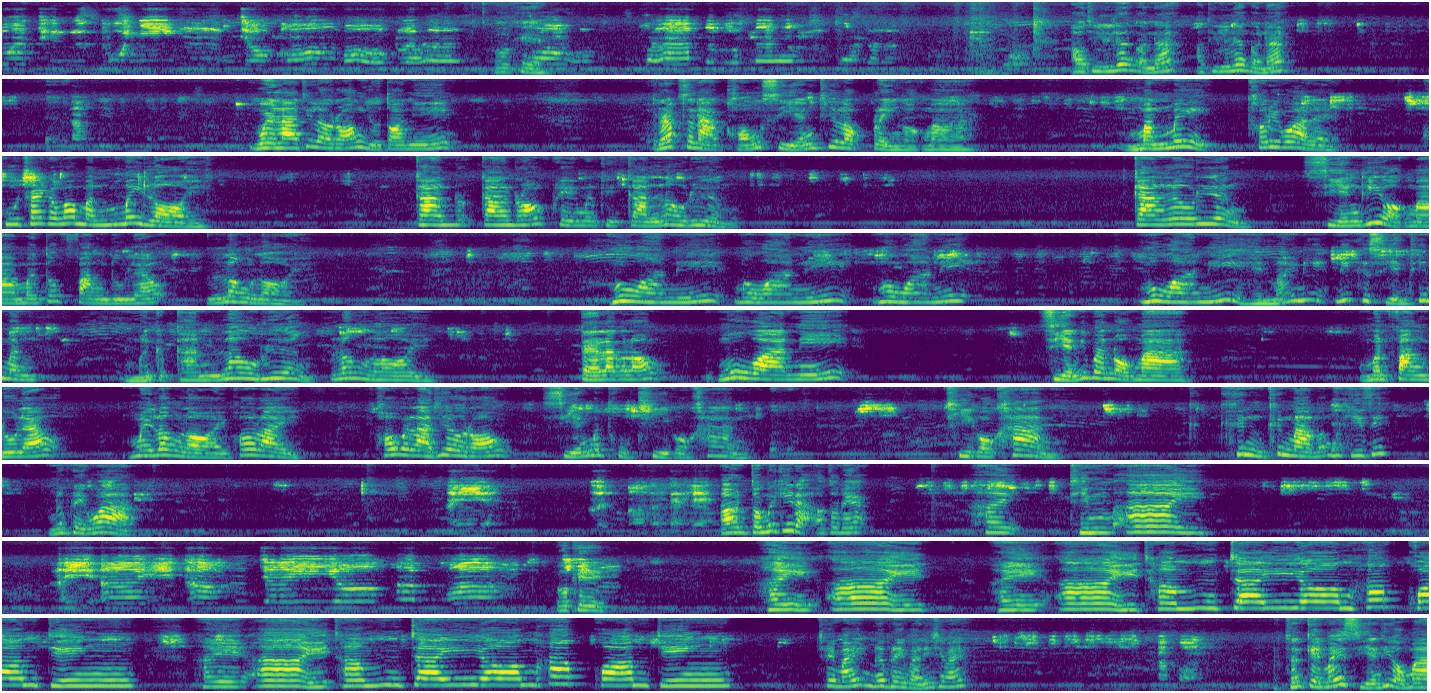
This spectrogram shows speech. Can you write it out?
ว่าถึงผู้หญิงเจ้าของบอกลาโอเค เจ้าลาน้ำตาเอาทีละเรื่องก่อนนะ เอาทีละเรื่องก่อนนะ ครับเวลาที่เราร้องอยู่ตอนนี้ ลักษณะของเสียงที่เราเปล่งออกมา มันไม่เขาเรียกว่าอะไรครูใช้คำว่ามันไม่ลอย การการร้องเพลงมันคือการเล่าเรื่อง การเล่าเรื่องเสียงที่ออกมามันต้องฟังดูแล้วล่องลอย เมื่อวานนี้ เมื่อวานนี้ เมื่อวานนี้ เมื่อวานนี้เห็นไหมนี่นี่คือเสียงที่มันเหมือนกับการเล่าเรื่องล่องลอย แต่เราก็ร้องเมื่อวานนี้ เสียงที่มันออกมา มันฟังดูแล้วไม่ล่องลอย เพราะอะไร เพราะเวลาที่เราร้องเสียงมันถูกฉีกออกข้าง ฉีกออกข้าง ขึ้นขึ้นมาเมื่อกี้สิเนื้อเพลงว่าให้เลิกเอาตั้งแต่แรกเอาตัวเมื่อกี้น่ะเอาตัวเนี้ยให้ทิมอายให้อายทำใจยอมรับความ โอเค ให้อาย ให้อายทำใจยอมรับความจริง ให้อายทำใจยอมรับความจริง ใช่ไหมเนื้อเพลงแบบนี้ใช่ไหมครับผมสังเกตไหมเสียงที่ออกมา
